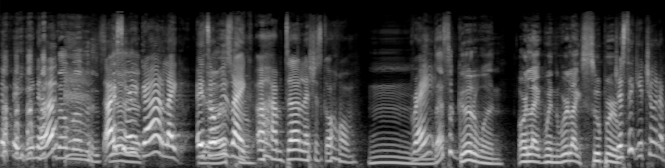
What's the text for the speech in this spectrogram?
you know? No mames. I Yeah, swear yeah. to God, like it's Yeah, always like, oh, I'm done. Let's just go home, Mm, Right? That's a good one. Or like when we're like super. just to get you in a.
